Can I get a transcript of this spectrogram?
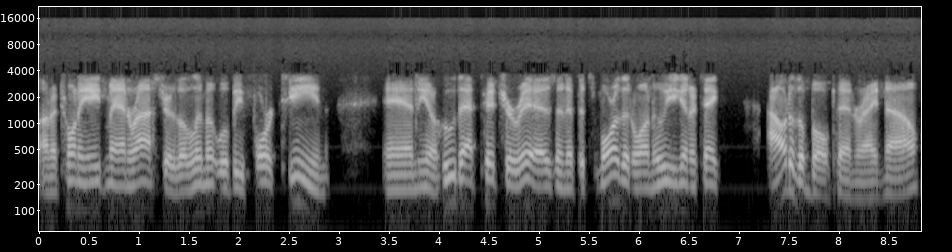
on a 28 man roster. The limit will be 14. And, you know, who that pitcher is, and if it's more than one, who are you going to take out of the bullpen right now?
